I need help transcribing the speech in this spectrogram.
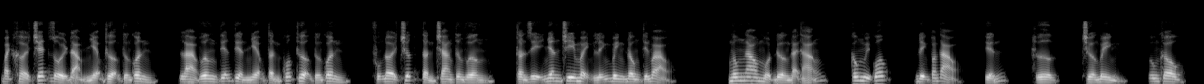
bạch khởi chết rồi đảm nhiệm thượng tướng quân, là vương tiễn tiền nhiệm tần quốc thượng tướng quân, phụ đời trước tần trang tương vương, tần dị nhân chi mệnh lĩnh binh đông tiến bảo mông ngao một đường đại thắng công ngụy quốc định toan tảo, tiến hư trường bình ung khâu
